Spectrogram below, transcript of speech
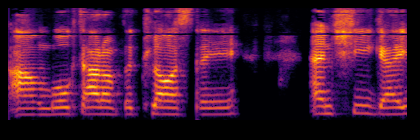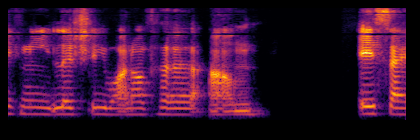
um, walked out of the class there and she gave me literally one of her um, SA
